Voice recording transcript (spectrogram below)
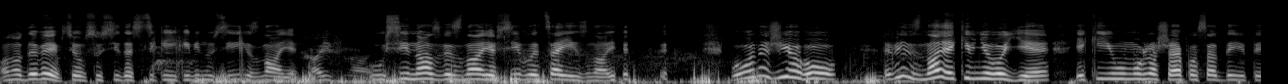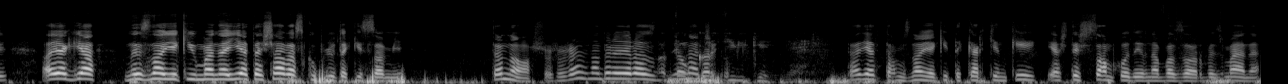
Воно дивив цього сусіда стільки, які він усі їх знає. Хай знає. Усі назви знає, всі в лице їх знає. Бо вони ж його. Він знає, які в нього є, які йому можна ще посадити. А як я не знаю, які в мене є, та ще раз куплю такі самі. Та на що ж, уже на другий раз А там є. Та я там знаю, які ти картинки. Я ж ти ж сам ходив на базар без мене.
